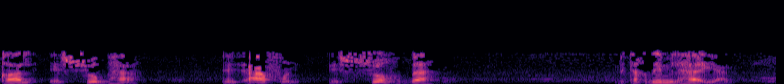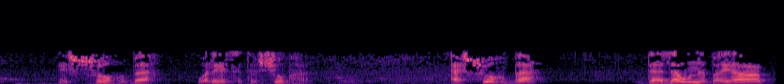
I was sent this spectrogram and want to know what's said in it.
قال الشبهة عفوا الشهبة بتقديم الهاء يعني. الشهبة وليست الشبهة. الشهبة ده لون بياض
